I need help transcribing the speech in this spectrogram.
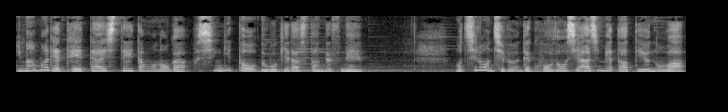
今まで停滞していたものが不思議と動き出したんですね。もちろん自分で行動し始めたっていうのは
